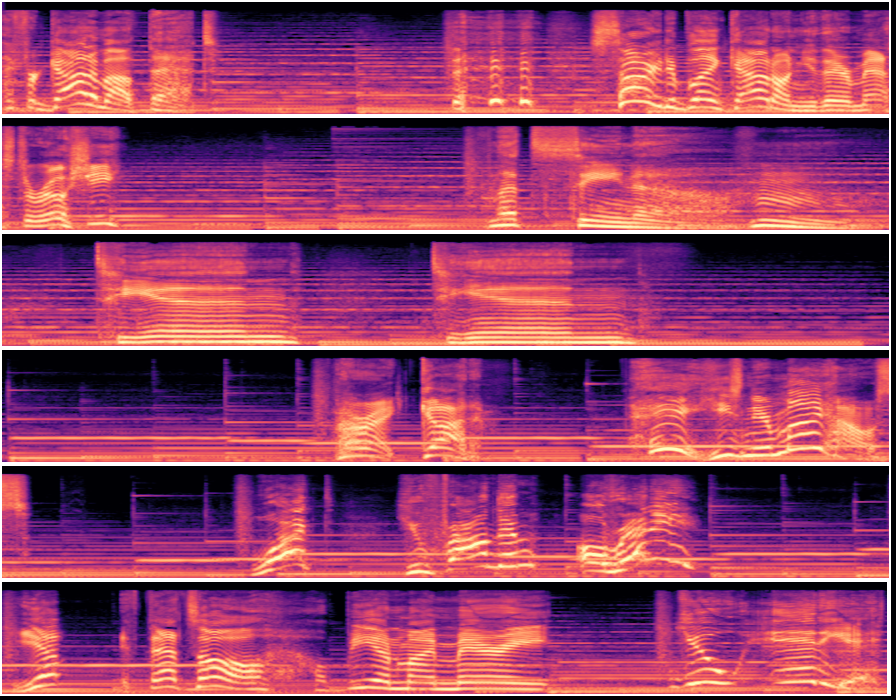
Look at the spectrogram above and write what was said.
I forgot about that. Sorry to blank out on you there, Master Roshi. Let's see now. Hmm. Tien. Tien. All right, got him. Hey, he's near my house. What? You found him already? Yep, if that's all, I'll be on my merry. You idiot!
